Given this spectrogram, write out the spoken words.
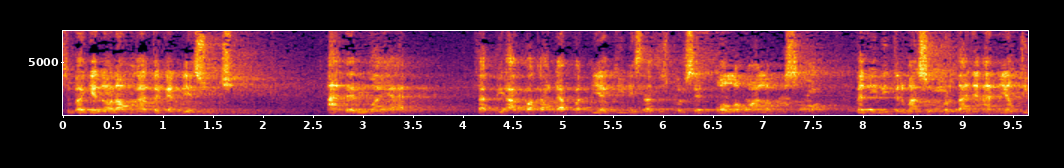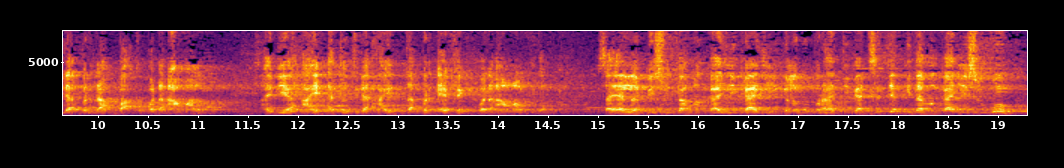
Sebagian orang mengatakan dia suci. Ada riwayat. Tapi apakah dapat diyakini 100%? Wallahu a'lam bishawab. Dan ini termasuk pertanyaan yang tidak berdampak kepada amal. Dia haid atau tidak haid tak berefek kepada amal kita. Saya lebih suka mengkaji-kaji kalau perhatikan setiap kita mengkaji subuh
